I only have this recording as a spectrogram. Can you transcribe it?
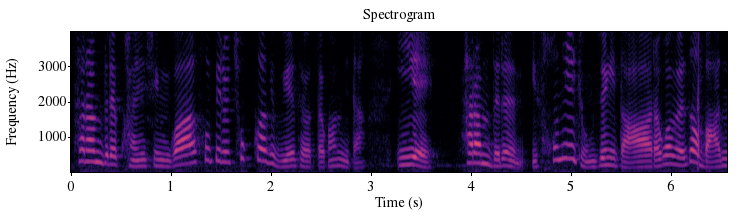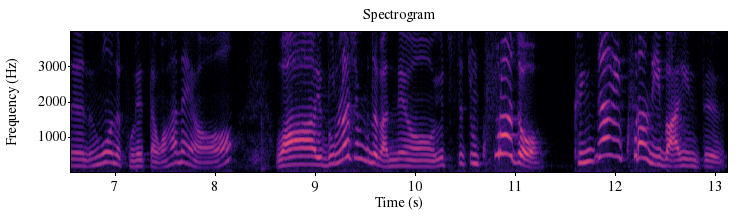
사람들의 관심과 소비를 촉구하기 위해서였다고 합니다. 이에 사람들은 이 선의의 경쟁이다라고 하면서 많은 응원을 보냈다고 하네요. 와, 놀라신 분들 많네요. 이거 진짜 좀 쿨하죠? 굉장히 쿨한 이 마인드.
